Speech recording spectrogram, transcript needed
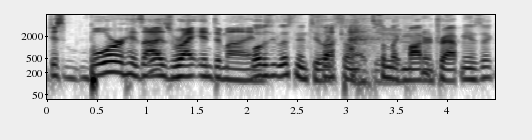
Just bore his eyes right into mine. What was he listening to? Like some that, dude. some like modern trap music,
